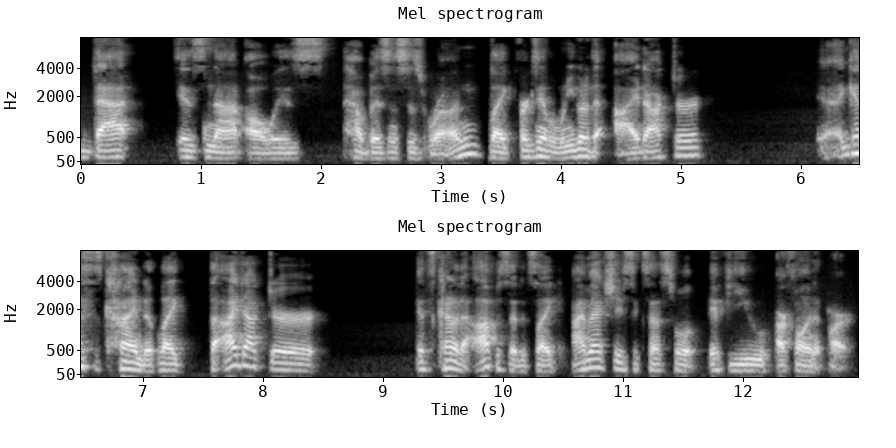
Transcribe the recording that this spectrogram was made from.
That is not always how businesses run. Like, for example, when you go to the eye doctor, I guess it's kind of like the eye doctor, it's kind of the opposite. It's like, I'm actually successful if you are falling apart.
